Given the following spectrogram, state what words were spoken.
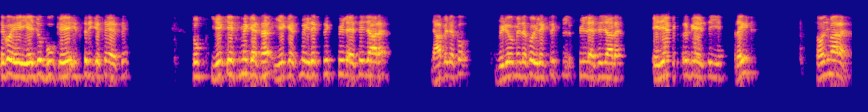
देखो ये ये जो बुक है इस तरीके से ऐसे। तो ये केस में कैसा है? ये केस में इलेक्ट्रिक फ़ील्ड ऐसे जा रहा है। यहाँ पे देखो वीडियो में देखो इलेक्ट्रिक फ़ील्ड ऐसे जा रहा है। एरिया वेक्टर भी ऐसे ही है राइट समझ में आ रहा है?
